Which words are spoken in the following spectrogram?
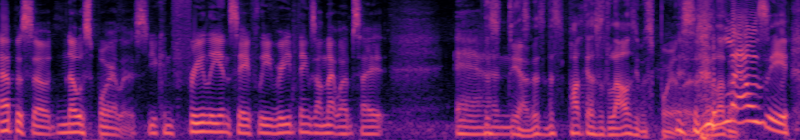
episode, no spoilers. You can freely and safely read things on that website. And This, yeah, this this podcast is lousy with spoilers. Lousy.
